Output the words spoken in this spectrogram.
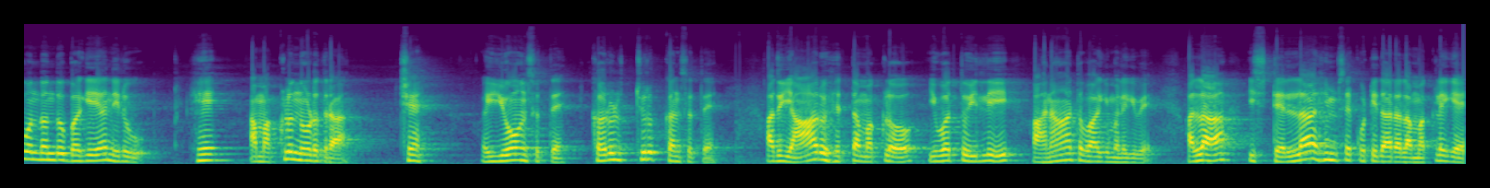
ಒಂದೊಂದು ಬಗೆಯ ನಿಲುವು. ಹೇ, ಆ ಮಕ್ಕಳು ನೋಡಿದ್ರಾ? ಛೇ, ಅಯ್ಯೋ ಅನಿಸುತ್ತೆ, ಕರುಳು ಚುರುಕ್ ಅನಿಸುತ್ತೆ. ಅದು ಯಾರು ಹೆತ್ತ ಮಕ್ಕಳು ಇವತ್ತು ಇಲ್ಲಿ ಅನಾಥವಾಗಿ ಮಲಗಿವೆ. ಅಲ್ಲ, ಇಷ್ಟೆಲ್ಲ ಹಿಂಸೆ ಕೊಟ್ಟಿದ್ದಾರಲ್ಲ ಮಕ್ಕಳಿಗೆ,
